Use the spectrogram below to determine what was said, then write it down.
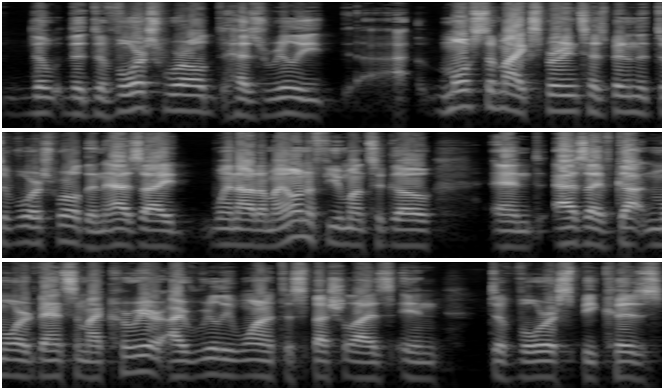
the the divorce world has really uh, most of my experience has been in the divorce world, and as I went out on my own a few months ago, and as I've gotten more advanced in my career, I really wanted to specialize in divorce because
